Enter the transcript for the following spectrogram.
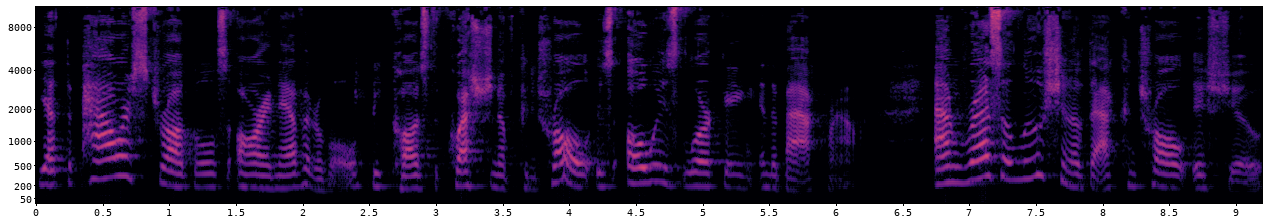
Yet the power struggles are inevitable because the question of control is always lurking in the background. And resolution of that control issue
